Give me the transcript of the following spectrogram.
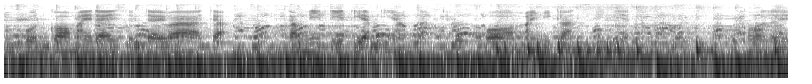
ทุกคนก็ไม่ได้สนใจว่าจะตำหนิตีเตียนอีหยังกันจ้ะบอไม่มีการซีเรียสนะคะก็เลย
